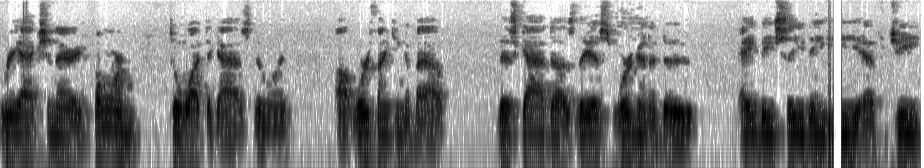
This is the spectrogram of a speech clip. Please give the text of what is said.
reactionary form to what the guy's doing. Uh, we're thinking about this guy does this, we're going to do A, B, C, D, E, F, G,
